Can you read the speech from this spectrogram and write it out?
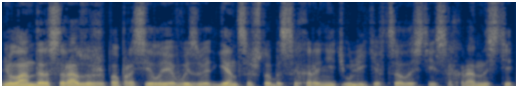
Нюландер сразу же попросил ее вызвать Генца, чтобы сохранить улики в целости и сохранности,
